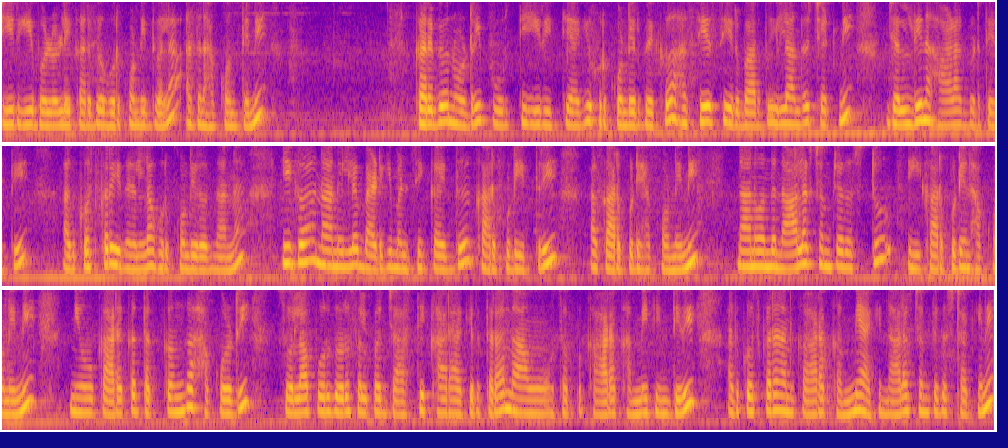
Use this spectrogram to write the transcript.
ಜೀರಿಗೆ, ಬೆಳ್ಳುಳ್ಳಿ, ಕರಿಬೇವು ಹುರ್ಕೊಂಡಿದ್ವಲ್ಲ, ಅದನ್ನು ಹಾಕ್ಕೊತೀನಿ ಕರಿಬೇವು ನೋಡ್ರಿ, ಪೂರ್ತಿ ಈ ರೀತಿಯಾಗಿ ಹುರ್ಕೊಂಡಿರ್ಬೇಕು. ಹಸಿ ಹಸಿ ಇರಬಾರ್ದು, ಇಲ್ಲಾಂದ್ರೆ ಚಟ್ನಿ ಜಲ್ದಿನ ಹಾಳಾಗಿಬಿಡ್ತೈತಿ. ಅದಕ್ಕೋಸ್ಕರ ಇದನ್ನೆಲ್ಲ ಹುರ್ಕೊಂಡಿರೋದು ನಾನು. ಈಗ ನಾನಿಲ್ಲೇ ಬ್ಯಾಡಗಿ ಮೆಣಸಿನ್ಕಾಯ್ದು, ಖಾರ ಪುಡಿ ಇತ್ತು ರೀ ಆ ಖಾರ ಪುಡಿ ಹಾಕ್ಕೊಂಡಿನಿ ನಾನು ಒಂದು ನಾಲ್ಕು ಚಮಚದಷ್ಟು ಈ ಖಾರ ಪುಡಿನ ಹಾಕ್ಕೊಂಡಿನಿ. ನೀವು ಖಾರಕ್ಕೆ ತಕ್ಕಂಗೆ ಹಾಕ್ಕೊಳ್ರಿ ಸೋಲಾಪುರದವರು ಸ್ವಲ್ಪ ಜಾಸ್ತಿ ಖಾರ ಹಾಕಿರ್ತಾರೆ. ನಾವು ಸ್ವಲ್ಪ ಖಾರ ಕಮ್ಮಿ ತಿಂತೀವಿ. ಅದಕ್ಕೋಸ್ಕರ ನಾನು ಖಾರ ಕಮ್ಮಿ ಹಾಕಿ ನಾಲ್ಕು ಚಮಚದಷ್ಟು ಹಾಕಿನಿ.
